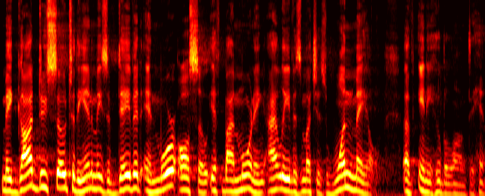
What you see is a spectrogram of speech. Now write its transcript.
May God do so to the enemies of David, and more also, if by morning I leave as much as one male of any who belong to him.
